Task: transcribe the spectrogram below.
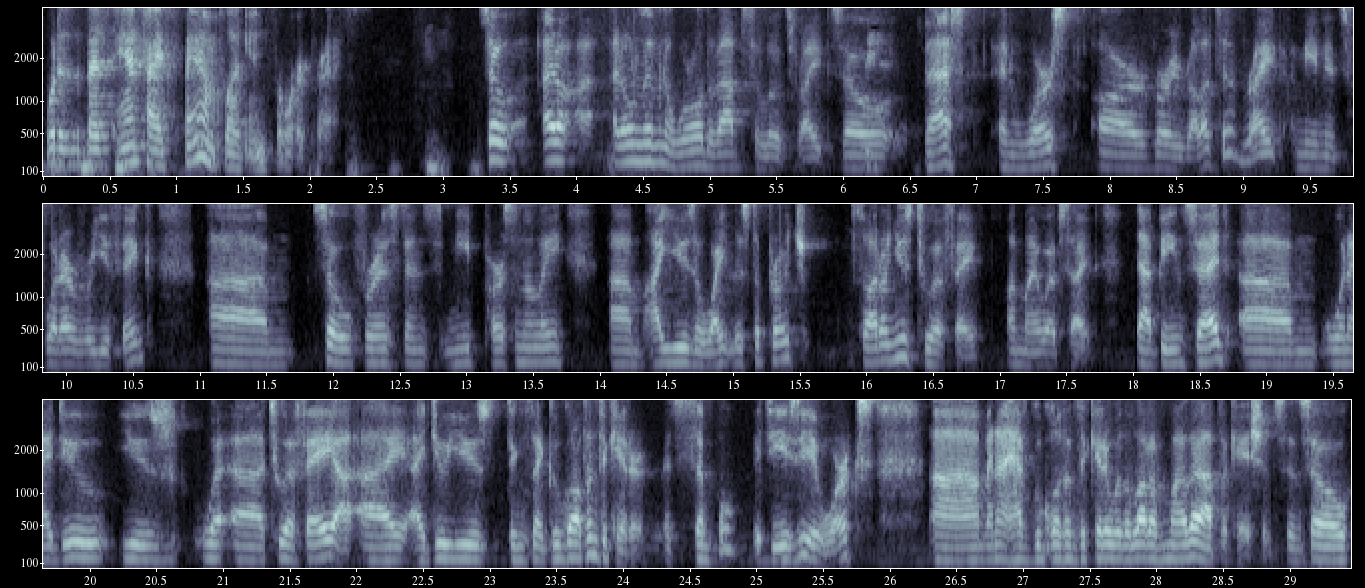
what is the best anti-spam plugin for wordpress so I don't I don't live in a world of absolutes, right? So best and worst are very relative, right? I mean, it's whatever you think. Um, so for instance, me personally, um, I use a whitelist approach. So I don't use 2FA on my website. That being said, um, when I do use uh, 2FA, I, I, do use things like Google Authenticator. It's simple, it's easy, it works. Um, and I have Google Authenticator with a lot of my other applications. And so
